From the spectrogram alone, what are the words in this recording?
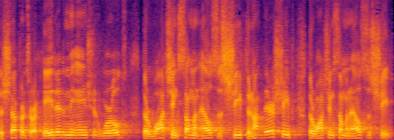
The shepherds are hated in the ancient world. They're watching someone else's sheep. They're not their sheep, they're watching someone else's sheep.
